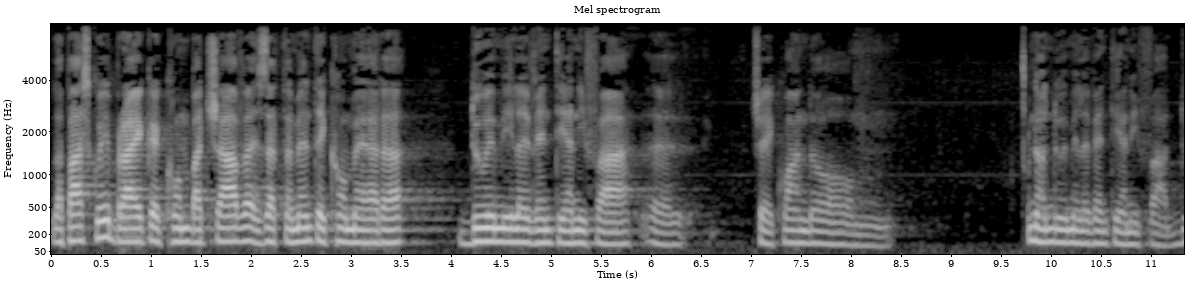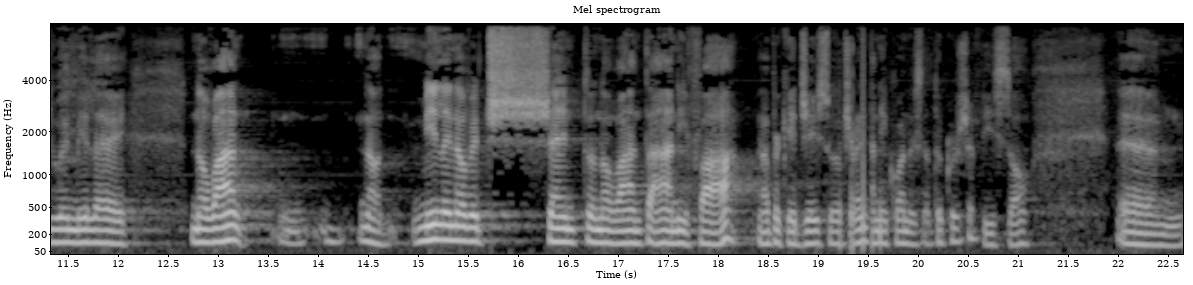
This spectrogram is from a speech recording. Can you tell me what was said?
la Pasqua ebraica combaciava esattamente come era 2020 anni fa, eh, cioè quando... Non 2020 anni fa, 2090, no, 1990 anni fa, no, perché Gesù ha 30 anni quando è stato crocifisso, ehm,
